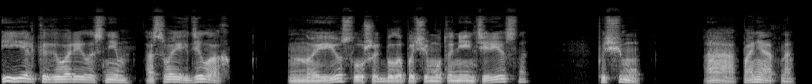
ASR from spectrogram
И Елька говорила с ним о своих делах, но ее слушать было почему-то неинтересно. Почему? А, понятно.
